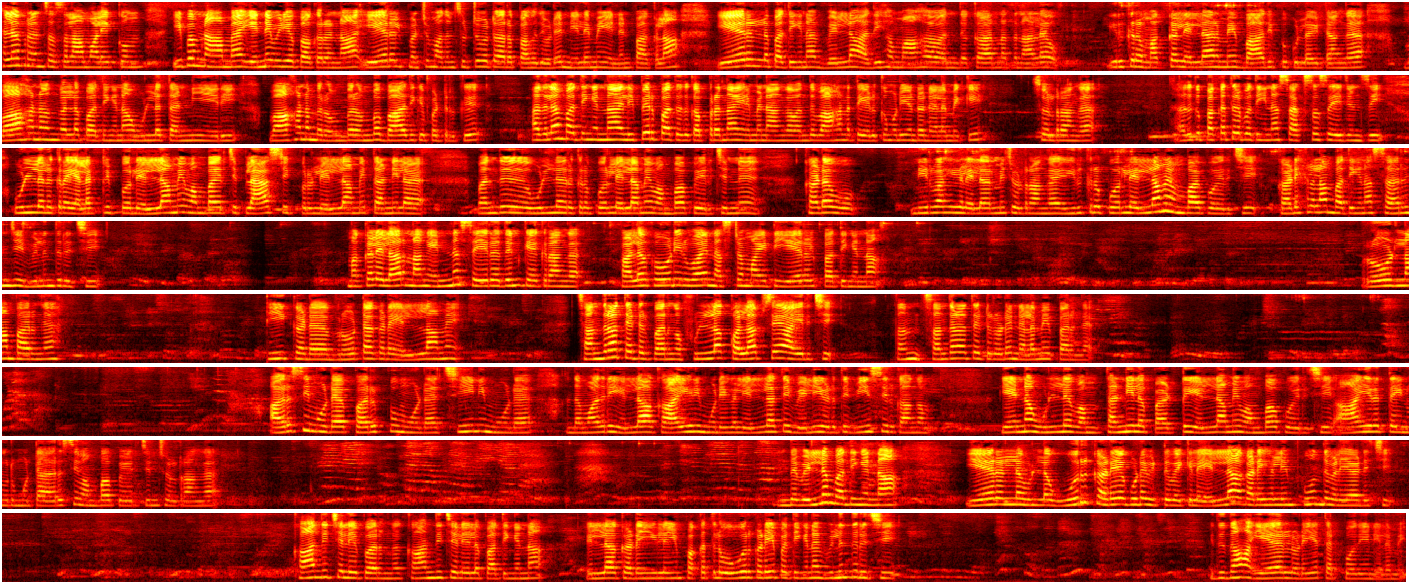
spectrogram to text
Hello friends அஸ்லாம் வலைக்கும் இப்போ நாம் என்ன வீடியோ பார்க்குறோன்னா ஏரல் மற்றும் அதன் சுற்றுவட்டார பகுதியோட நிலைமை என்னன்னு பார்க்கலாம். ஏரலில் பார்த்தீங்கன்னா வெள்ளம் அதிகமாக வந்த காரணத்தினால இருக்கிற மக்கள் எல்லாருமே பாதிப்புக்குள்ளாயிட்டாங்க. வாகனங்களில் பார்த்தீங்கன்னா உள்ள தண்ணி ஏறி வாகனம் ரொம்ப ரொம்ப பாதிக்கப்பட்டிருக்கு. அதெல்லாம் பார்த்திங்கன்னா ரிப்பேர் பார்த்ததுக்கப்புறம் தான் இனிமேல் நாங்கள் வந்து வாகனத்தை எடுக்க முடியுன்ற நிலைமைக்கு சொல்கிறாங்க அதுக்கு பக்கத்தில் பார்த்தீங்கன்னா சக்ஸஸ் ஏஜென்சி உள்ளே இருக்கிற எலக்ட்ரிக் பொருள் எல்லாமே வம்பாயிருச்சு. பிளாஸ்டிக் பொருள் எல்லாமே தண்ணியில் வந்து உள்ளே இருக்கிற பொருள் எல்லாமே வம்பா போயிருச்சுன்னு கடை ஓ- நிர்வாகிகள் எல்லாருமே சொல்கிறாங்க இருக்கிற பொருள் எல்லாமே வம்பா போயிருச்சு. கடைகளெல்லாம் பார்த்தீங்கன்னா சரிஞ்சு விழுந்துருச்சு. மக்கள் எல்லாரும் நாங்கள் என்ன செய்கிறதுன்னு கேட்குறாங்க பல கோடி ரூபாய் நஷ்டமாயிட்டு ஏறல் பார்த்தீங்கன்னா ரோடெலாம் பாருங்கள் டீ கடை புரோட்டா கடை எல்லாமே. சந்திரா தேட்டர் பாருங்கள் ஃபுல்லாக கொலாப்ஸே ஆயிடுச்சு தன் சந்திரா தேட்டரோட நிலைமை பாருங்கள் அரிசி மூடை பருப்பு மூடை சீனி மூடை அந்த மாதிரி எல்லா காய்கறி மூடைகள் எல்லாத்தையும் வெளியே எடுத்து வீசியிருக்காங்க. ஏன்னா உள்ளே வம் தண்ணியில் பட்டு எல்லாமே வம்பாக போயிடுச்சு ஆயிரத்தி ஐநூறு மூட்டை அரிசி வம்பாக போயிடுச்சுன்னு சொல்கிறாங்க இந்த வெள்ளம் பார்த்தீங்கன்னா ஏரல்ல உள்ள ஒரு கடையை கூட விட்டு வைக்கல. எல்லா கடைகள்லையும் பூந்து விளையாடுச்சு. காந்தி சிலையை பாருங்க. காந்தி சிலையில பார்த்தீங்கன்னா எல்லா கடையிலையும் பக்கத்தில் ஒவ்வொரு கடையும் பார்த்தீங்கன்னா விழுந்துருச்சு. இதுதான் ஏரலுடைய தற்போதைய நிலைமை.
